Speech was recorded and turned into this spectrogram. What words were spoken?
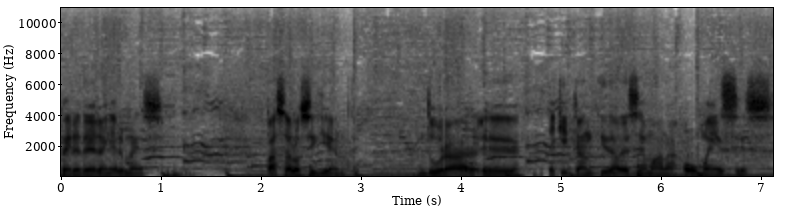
perder en el mes. Pasa lo siguiente, durar eh, X cantidad de semanas o meses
